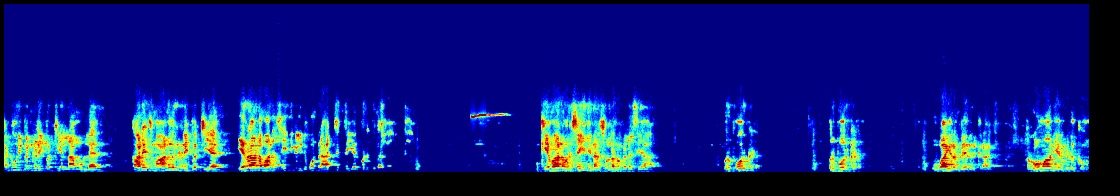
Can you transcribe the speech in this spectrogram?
கல்லூரி பெண்களை பற்றி எல்லாம் உள்ள காலேஜ் மாணவர்களை பற்றிய ஏராளமான செய்திகள் இது போன்ற அச்சத்தை ஏற்படுத்துகிறது முக்கியமான ஒரு செய்தி நான் சொல்லணும் கடைசியா. ஒரு போர்க்களம். ஒரு போர்க்களம். மூவாயிரம் பேர் இருக்கிறார்கள். ரோமானியர்களுக்கும்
